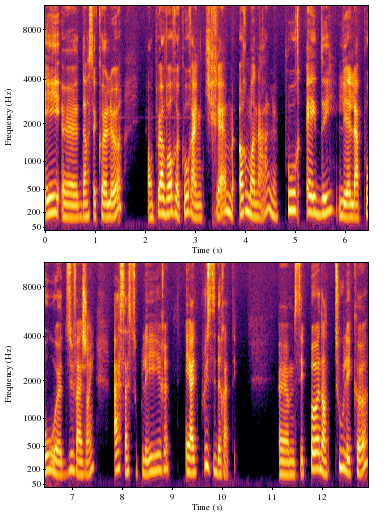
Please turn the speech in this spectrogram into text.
Et euh, dans ce cas-là, on peut avoir recours à une crème hormonale pour aider la peau du vagin à s'assouplir et être plus hydratée. Euh, c'est pas dans tous les cas,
